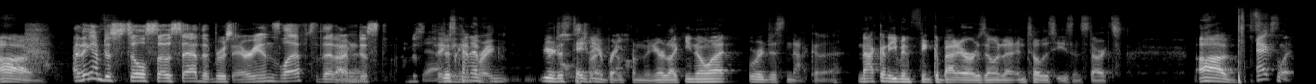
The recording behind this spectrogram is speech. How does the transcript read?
Um, I think I'm just still so sad that Bruce Arians left that I'm just I'm just Yeah. taking just kind a of you're just Bills taking a break now. from them. You're like, you know what? We're just not gonna not gonna even think about Arizona until the season starts. Uh, excellent.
